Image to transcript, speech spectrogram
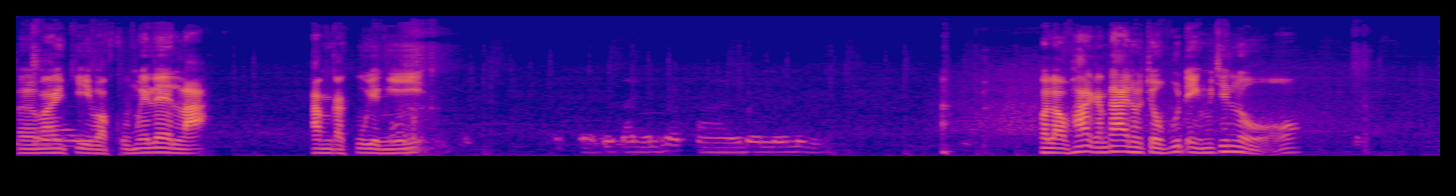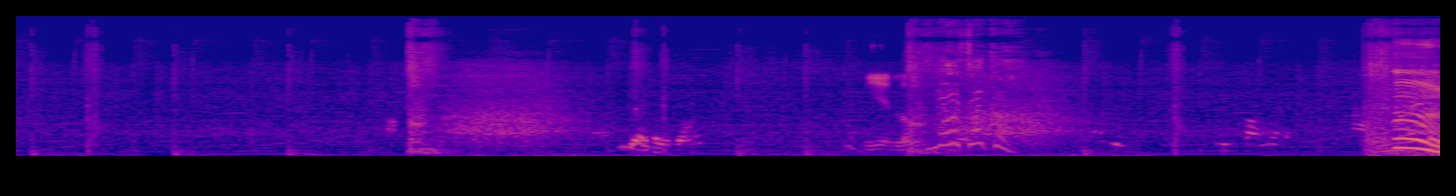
เออ มากี่บอกกูไม่เล่นละทำกับกูอย่างนี้ เหมือนเทพตาโดนเลยหนึ่งคนเราพลาดกันได้โทโจพูดเองไม่ใช่หรอนี่เลยวอืม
